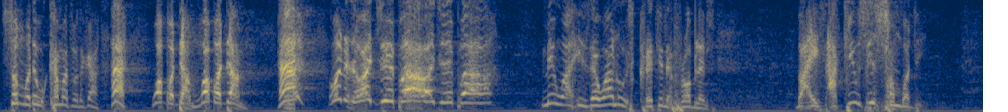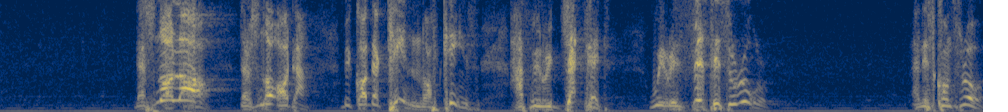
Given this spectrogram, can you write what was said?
Somebody will come out of the car. Ah, what about them? What about them? Huh? What is what jipa? What jipa? Meanwhile, he's the one who is creating the problems. But he's accusing somebody. There's no law, there's no order. Because the king of kings has been rejected. We resist his rule and his control.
